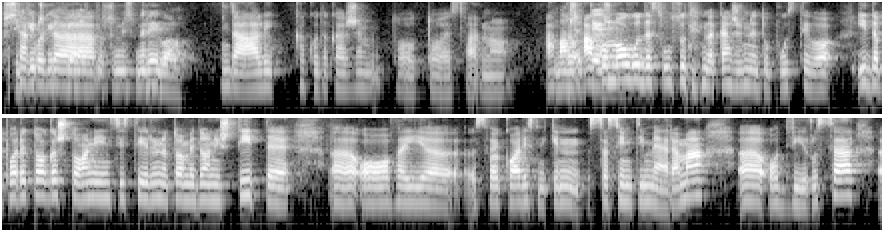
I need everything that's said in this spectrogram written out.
Psihički da, su mi smirivala. Da, ali kako da kažem, to, to je stvarno Ako, ako mogu da se usudim da kažem nedopustivo i da pored toga što oni insistiraju na tome da oni štite uh, ovaj, uh, svoje korisnike sa svim tim merama uh, od virusa, uh,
